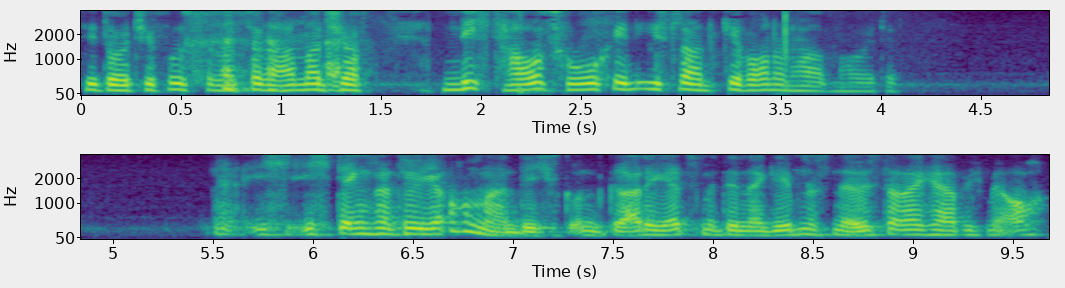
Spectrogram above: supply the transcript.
die deutsche Fußballnationalmannschaft nicht haushoch in Island gewonnen haben heute. Ich, ich denke natürlich auch immer an dich. Und gerade jetzt mit den Ergebnissen der Österreicher habe ich mir auch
